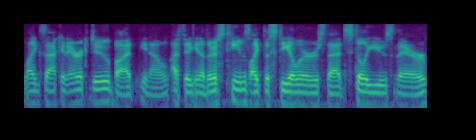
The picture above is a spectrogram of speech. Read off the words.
like Zach and Eric do, but you know, I think you know there's teams like the Steelers that still use their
